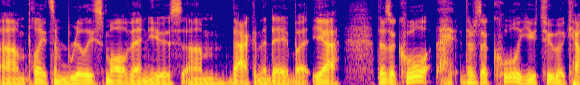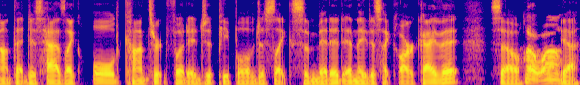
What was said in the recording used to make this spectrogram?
Um, played some really small venues um, back in the day. But yeah, there's a cool there's a cool YouTube account that just has like old concert footage that people have just like submitted and they just like archive it. So oh wow, yeah,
